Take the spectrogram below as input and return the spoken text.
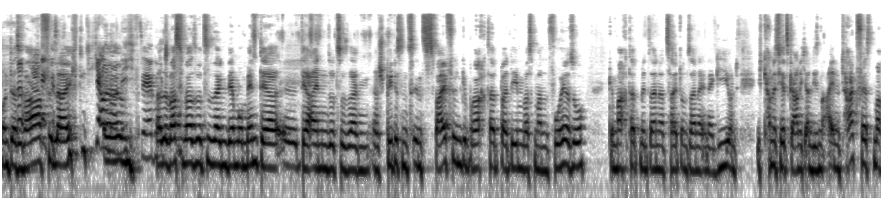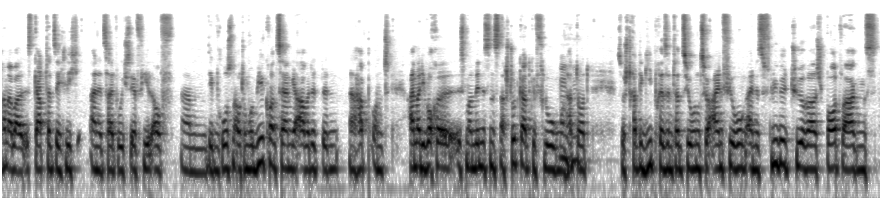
Und das war vielleicht. ich auch noch ähm, nicht. Sehr gut. Also was war sozusagen der Moment, der, äh, der einen sozusagen äh, spätestens ins Zweifeln gebracht hat bei dem, was man vorher so gemacht hat mit seiner Zeit und seiner Energie. Und ich kann es jetzt gar nicht an diesem einen Tag festmachen, aber es gab tatsächlich eine Zeit, wo ich sehr viel auf ähm, dem großen Automobilkonzern gearbeitet bin, äh, habe. Und einmal die Woche ist man mindestens nach Stuttgart geflogen mhm. und hat mhm. dort so Strategiepräsentationen zur Einführung eines Flügeltürer Sportwagens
